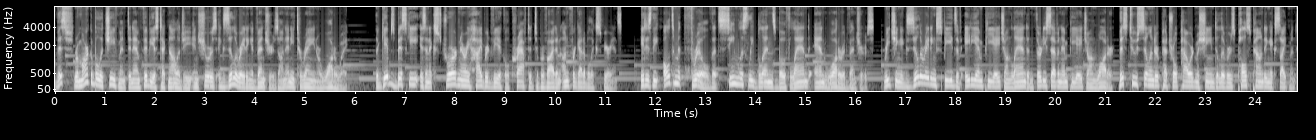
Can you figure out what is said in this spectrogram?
This remarkable achievement in amphibious technology ensures exhilarating adventures on any terrain or waterway. The Gibbs Biski is an extraordinary hybrid vehicle crafted to provide an unforgettable experience. It is the ultimate thrill that seamlessly blends both land and water adventures. Reaching exhilarating speeds of 80 mph on land and 37 mph on water, this two-cylinder petrol-powered machine delivers pulse-pounding excitement,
